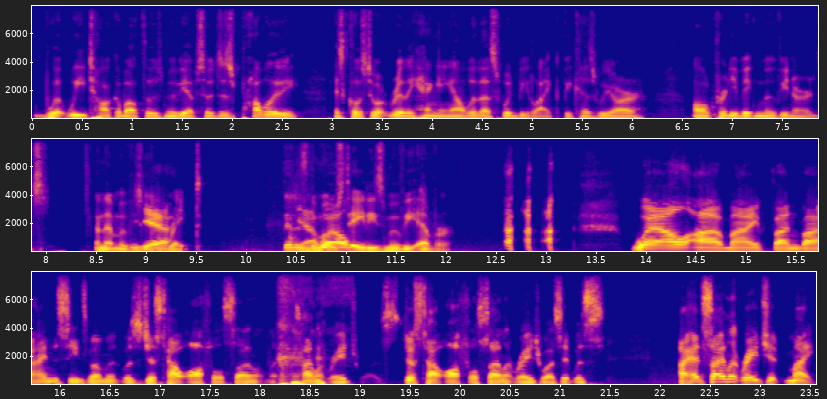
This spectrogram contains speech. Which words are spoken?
what we talk about those movie episodes is probably as close to what really hanging out with us would be like because we are all pretty big movie nerds and that movie's yeah. great. That is yeah, the well, most '80s movie ever. well, uh, my fun behind the scenes moment was just how awful Silent Silent Rage was. Just how awful Silent Rage was. It was. I had Silent Rage at Mike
